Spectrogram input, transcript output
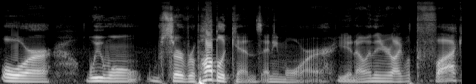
or we won't serve Republicans anymore, you know. And then you're like, what the fuck?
